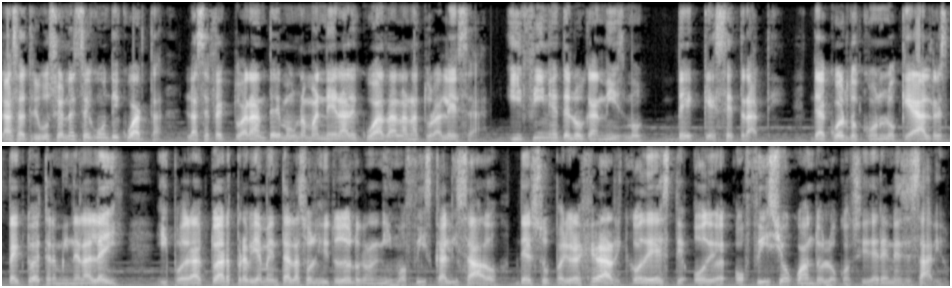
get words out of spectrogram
Las atribuciones segunda y cuarta las efectuarán de una manera adecuada a la naturaleza y fines del organismo de que se trate, de acuerdo con lo que al respecto determine la ley, y podrá actuar previamente a la solicitud del organismo fiscalizado, del superior jerárquico de este o de oficio cuando lo considere necesario.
